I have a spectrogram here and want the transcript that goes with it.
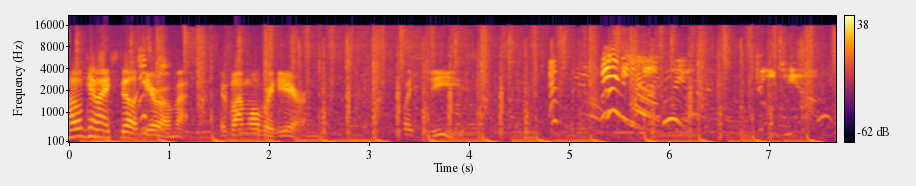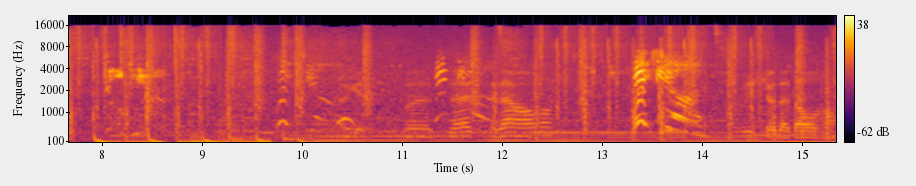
How can I still hear them if I'm over here? Like, jeez. Okay, but that, is all sure that's all of them.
